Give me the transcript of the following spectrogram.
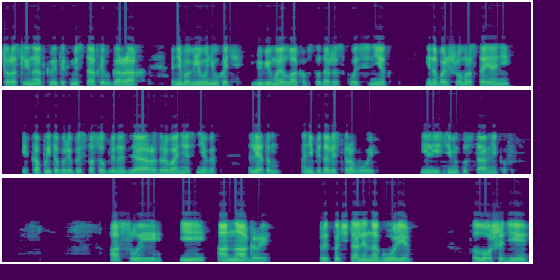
что росли на открытых местах и в горах. Они могли унюхать любимое лакомство даже сквозь снег и на большом расстоянии. Их копыта были приспособлены для разрывания снега. Летом они питались травой и листьями кустарников. Ослы и анагры предпочитали Нагорье. Лошади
